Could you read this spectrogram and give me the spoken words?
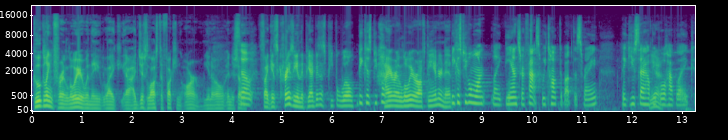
googling for a lawyer when they like yeah, I just lost a fucking arm, you know?" And So- It's like it's crazy in the PI business. People will Because people- hire a lawyer off the internet. Because people want like the answer fast. We talked about this, right? Like you said how Yeah. people have like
